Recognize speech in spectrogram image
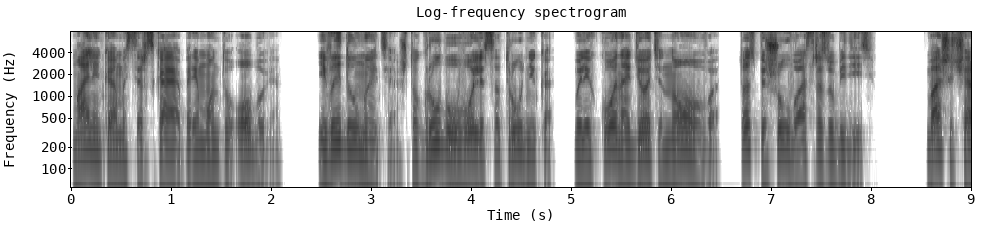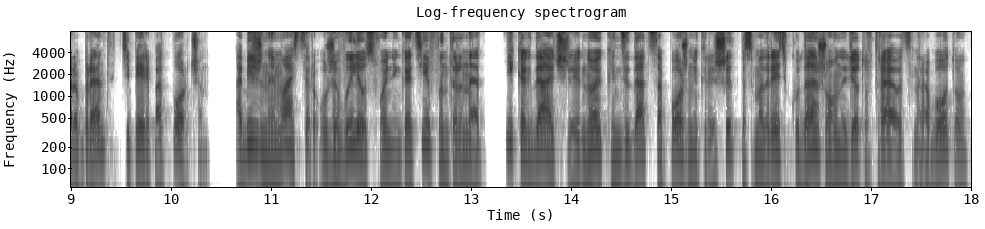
маленькая мастерская по ремонту обуви, и вы думаете, что грубо уволив сотрудника, вы легко найдете нового, то спешу вас разубедить. Ваш HR-бренд теперь подпорчен. Обиженный мастер уже вылил свой негатив в интернет, и когда очередной кандидат-сапожник решит посмотреть, куда же он идет устраиваться на работу,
